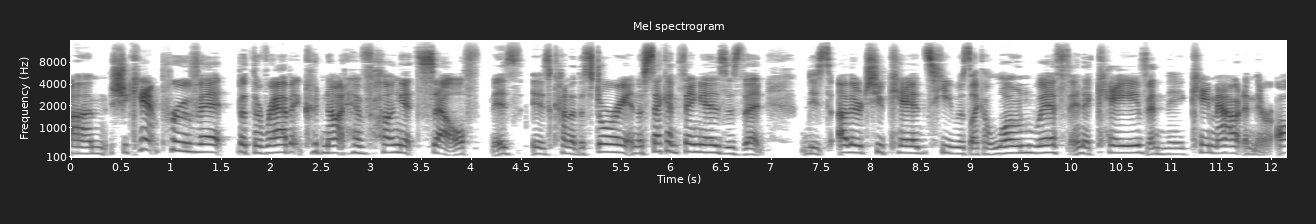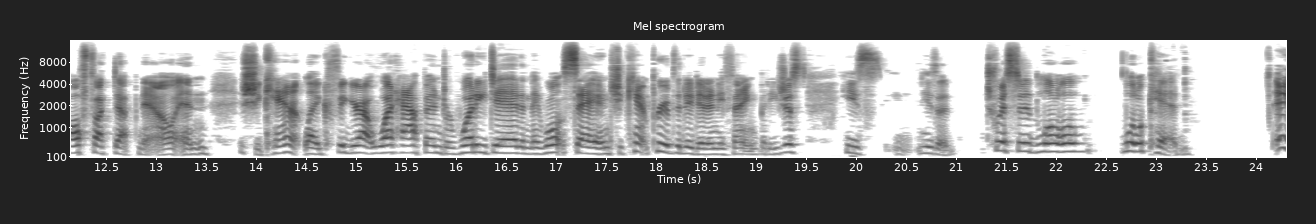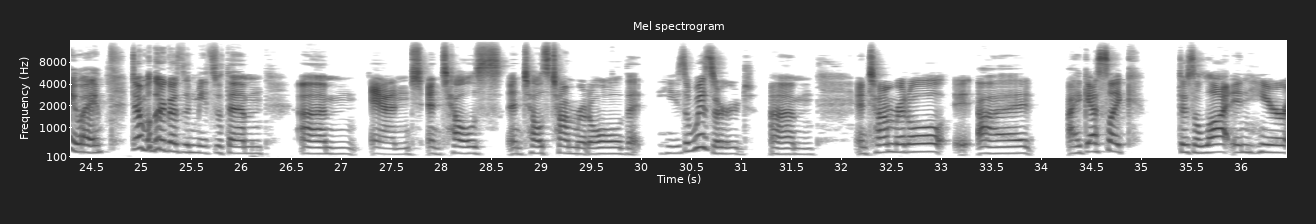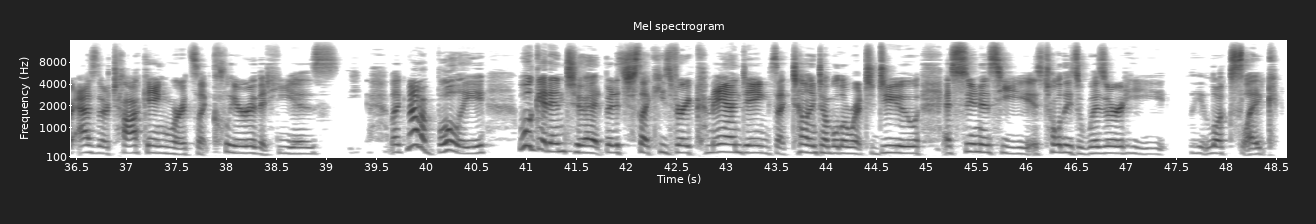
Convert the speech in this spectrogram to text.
um she can't prove it but the rabbit could not have hung itself is is kind of the story. And the second thing is is that these other two kids he was like alone with in a cave and they came out and they're all fucked up now. And she can't like figure out what happened or what he did and they won't say. And she can't prove that he did anything but he just he's he's a twisted little little kid Anyway, Dumbledore goes and meets with him, um, and and tells and tells Tom Riddle that he's a wizard. Um, and Tom Riddle, uh, I guess like there's a lot in here as they're talking where it's like clear that he is like not a bully. We'll get into it, but it's just like he's very commanding. He's like telling Dumbledore what to do. As soon as he is told he's a wizard, he he looks like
